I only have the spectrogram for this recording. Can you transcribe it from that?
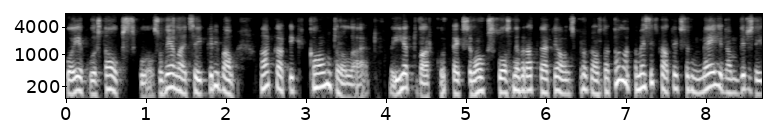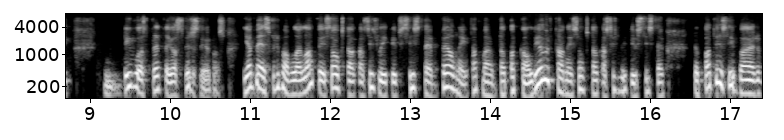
ko iegūst augstskolas, un vienlaicīgi gribam ārkārtīgi kontrolētu ietvaru, kur, teiksim, augstskolas nevar atvērt jaunas programmas, tā tālāk, mēs it kā, teiksim, mēģinām virzīt divos pretējos virzienos. Ja mēs gribam, lai Latvijas augstākās izglītības sistēma pelnīt apmēram tāpat kā Lielbritānijas augstākās izglītības sistēma, tad patiesībā ir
